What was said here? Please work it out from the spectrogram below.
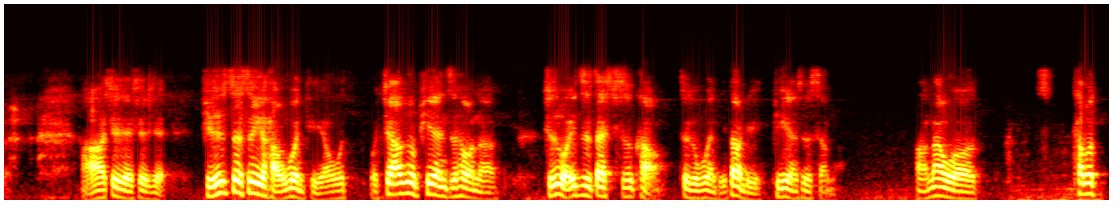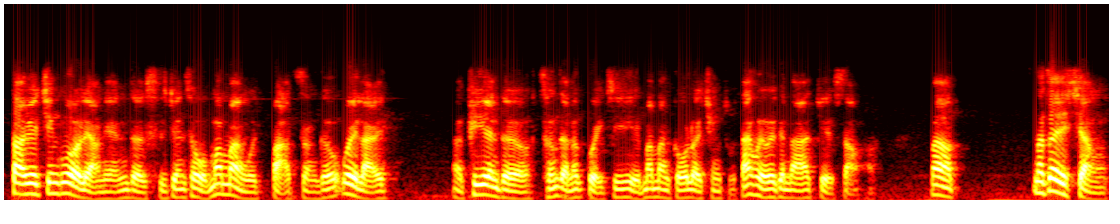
好，谢谢谢谢。其实这是一个好问题啊。我我加入 PM 之后呢，其实我一直在思考这个问题，到底 PM 是什么？好，那我。差不多大约经过两年的时间之后，我慢慢我把整个未来呃 PM 的成长的轨迹也慢慢勾勒清楚，待会会跟大家介绍哈。那那在想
